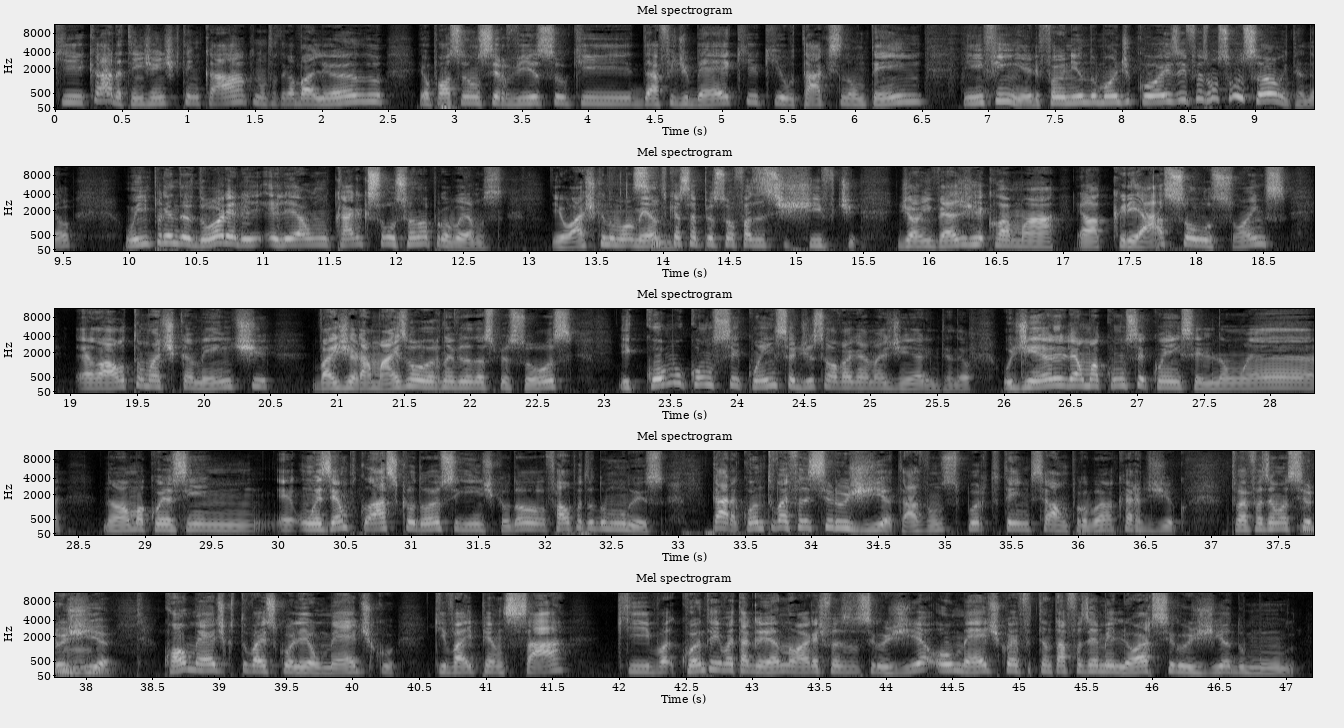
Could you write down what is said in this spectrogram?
que, cara, tem gente que tem carro, que não tá trabalhando, eu posso fazer um serviço que dá feedback, que o táxi não tem, e, enfim, ele foi unindo um monte de coisa e fez uma solução, entendeu? O empreendedor, ele, ele é um cara que soluciona problemas. Eu acho que no momento Sim. que essa pessoa faz esse shift de ao invés de reclamar, ela criar soluções, ela automaticamente vai gerar mais valor na vida das pessoas e como consequência disso ela vai ganhar mais dinheiro, entendeu? O dinheiro ele é uma consequência, ele não é não é uma coisa assim. É, um exemplo clássico que eu dou é o seguinte: que eu, dou, eu falo pra todo mundo isso. Cara, quando tu vai fazer cirurgia, tá? Vamos supor que tu tem, sei lá, um problema cardíaco. Tu vai fazer uma cirurgia. Uhum. Qual médico tu vai escolher? Um médico que vai pensar que vai, quanto ele vai estar tá ganhando na hora de fazer a cirurgia, ou o médico vai tentar fazer a melhor cirurgia do mundo.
